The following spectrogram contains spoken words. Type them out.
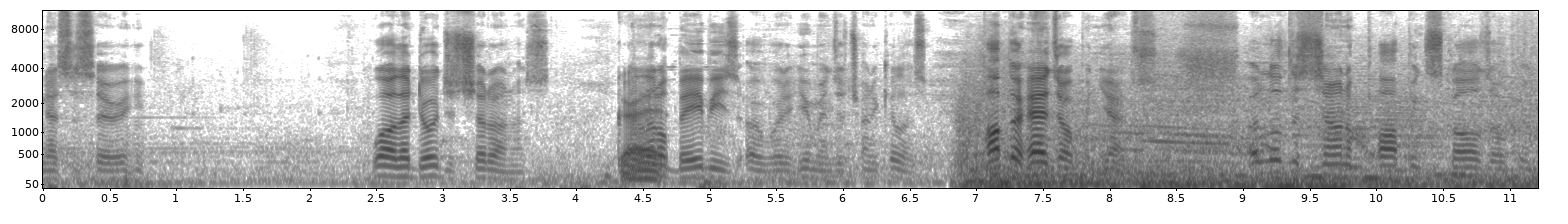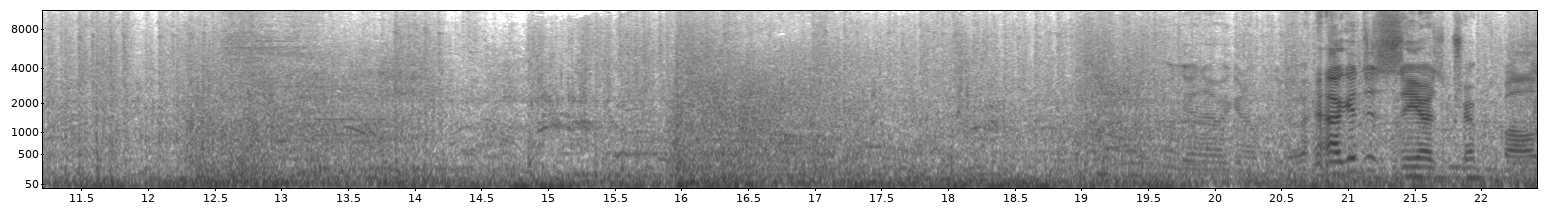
necessary. Whoa, that door just shut on us. The little babies are what humans are trying to kill us. Pop their heads open, yes. I love the sound of popping skulls open. I can just see us tripping balls.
